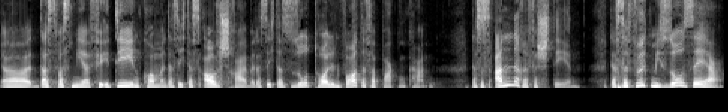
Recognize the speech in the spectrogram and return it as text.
äh, das, was mir für Ideen kommen, dass ich das aufschreibe, dass ich das so toll in Worte verpacken kann, dass es andere verstehen. Das erfüllt mich so sehr.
